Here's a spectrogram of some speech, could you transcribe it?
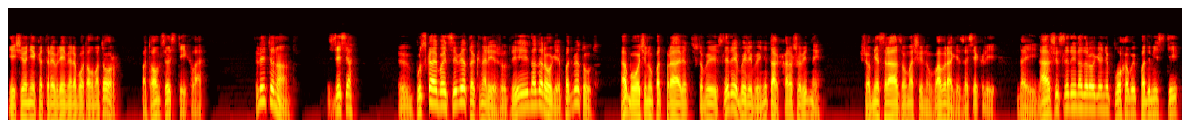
Еще некоторое время работал мотор, потом все стихло. — Лейтенант, здесь я. Э, пускай бойцы веток нарежут и на дороге подметут, обочину подправят, чтобы следы были бы не так хорошо видны. Чтоб мне сразу машину во враге засекли, да и наши следы на дороге неплохо бы подмести.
